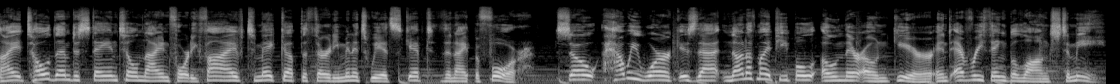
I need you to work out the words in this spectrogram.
I had told them to stay until 9.45 to make up the 30 minutes we had skipped the night before. So, how we work is that none of my people own their own gear and everything belongs to me.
